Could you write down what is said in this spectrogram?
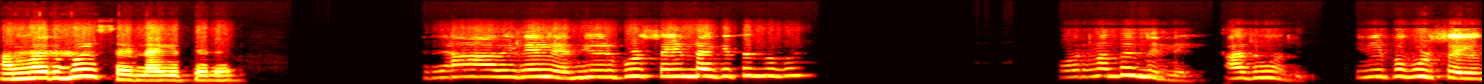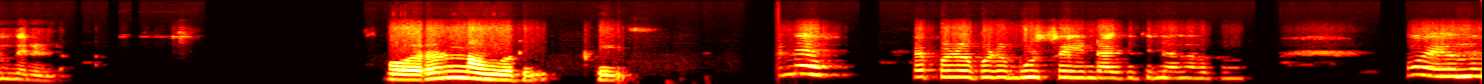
അന്ന് ഒരു ബുൾസ ഉണ്ടാക്കി തരും. രാവിലെ അല്ലേ നീ ഒരു പുൾസൈ ഉണ്ടാക്കി തന്നത്? ഒരെണ്ണം തന്നില്ലേ? അത് മതി. ഇനിയിപ്പോ പുൾസൈ ഒന്നും തരണ്ട ഒരെണ്ണം കൂടി. പ്ലീസ് എപ്പോഴും എപ്പോഴും പുൾസൈ ഉണ്ടാക്കി തിന്നാൻ നടക്കണം. പോയൊന്ന്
